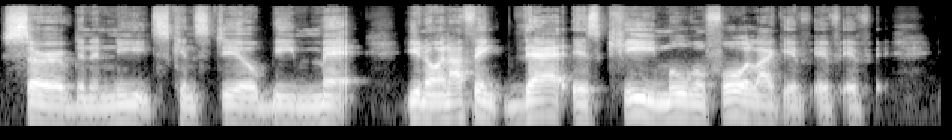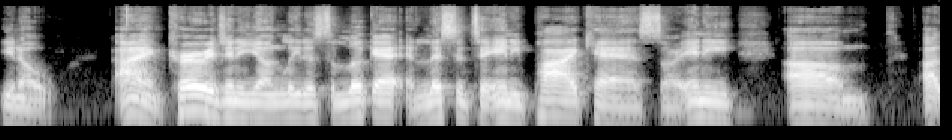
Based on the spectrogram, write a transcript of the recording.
served and the needs can still be met you know and I think that is key moving forward like if if if you know I encourage any young leaders to look at and listen to any podcasts or any um uh,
